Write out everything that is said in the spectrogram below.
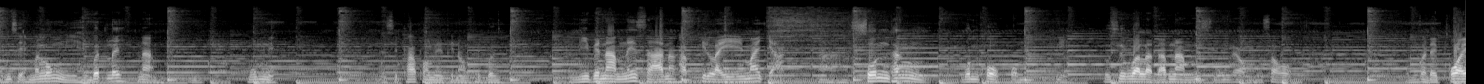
ผมเสียมาลงหนีให้เบิดเลยน้ำมุมนี่เดี๋ยวสิสิพพ่อแม่พี่น้องไปเบิงอันนี้เป็นน้ำในสานะครับ ที่ไหลมาจากอ่าส้นทั้งบนโคกผมนี่รู้สึกว่าระดับน้ำมันสูงแล้วของเศร้าผมก็ได้ปล่อย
